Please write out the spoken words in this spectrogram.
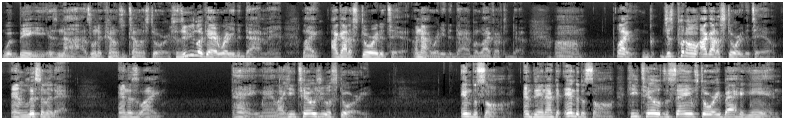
with Biggie is Nas when it comes to telling stories. Because if you look at Ready to Die, man, like I got a story to tell. I'm not ready to die, but life after death. Um, like just put on I got a story to tell and listen to that. And it's like, dang, man, like he tells you a story in the song. And then at the end of the song, he tells the same story back again.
